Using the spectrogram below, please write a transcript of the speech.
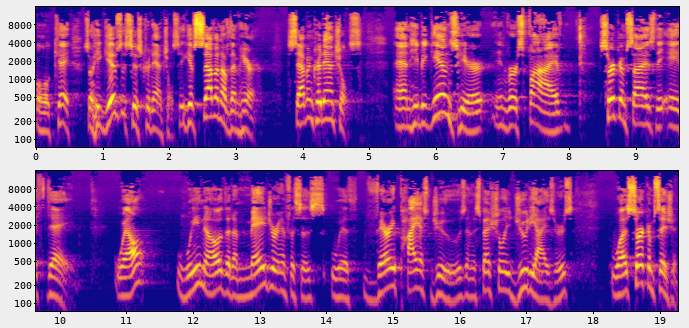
Okay, so he gives us his credentials. He gives seven of them here, seven credentials. And he begins here in verse 5 circumcised the eighth day. Well, we know that a major emphasis with very pious Jews, and especially Judaizers, was circumcision,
